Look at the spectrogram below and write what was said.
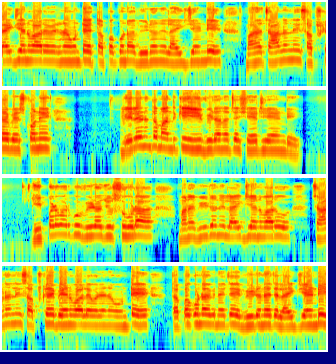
లైక్ చేయని వారు ఎవరైనా ఉంటే తప్పకుండా వీడియోని లైక్ చేయండి. మన ఛానల్ని సబ్స్క్రైబ్ చేసుకొని వీలైనంత మందికి ఈ వీడియోని అయితే షేర్ చేయండి. ఇప్పటి వరకు వీడియో చూస్తూ కూడా మన వీడియోని లైక్ చేయని వారు ఛానల్ని సబ్స్క్రైబ్ చేయని వాళ్ళు ఎవరైనా ఉంటే తప్పకుండా వినైతే వీడియోని అయితే లైక్ చేయండి.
